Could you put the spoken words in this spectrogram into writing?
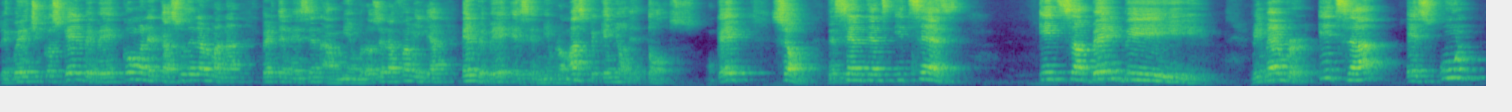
Recuerden chicos que el bebé, como en el caso de la hermana, pertenecen a miembros de la familia. El bebé es el miembro más pequeño de todos. Okay? So, the sentence it says, It's a baby. Remember, it's a es un,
